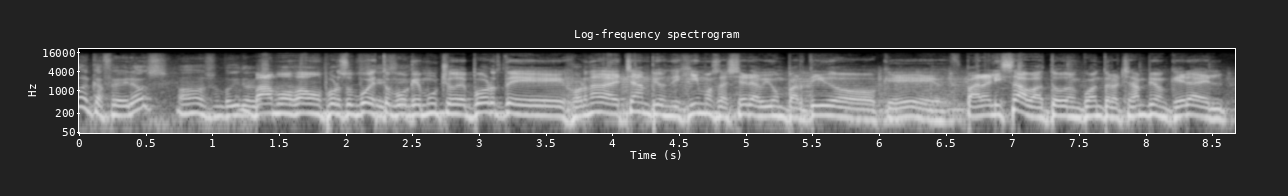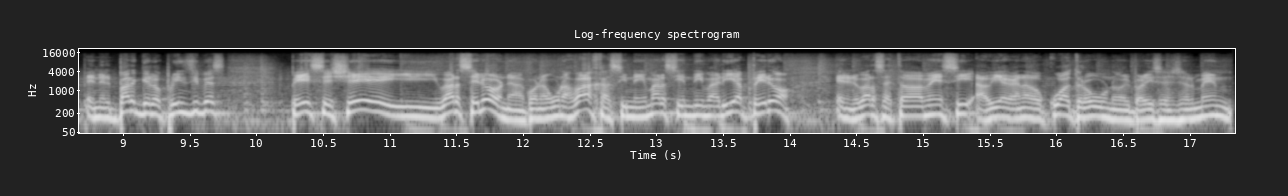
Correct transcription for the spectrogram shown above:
¿Vamos al Café Veloz? Vamos un poquito. Vamos, vamos, por supuesto, Sí, sí. porque mucho deporte. Jornada de Champions, dijimos ayer había un partido que paralizaba todo en cuanto a Champions, que era el, en el Parque de los Príncipes, PSG y Barcelona, con algunas bajas, sin Neymar, sin Di María, pero en el Barça estaba Messi, había ganado 4-1 el Paris Saint Germain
